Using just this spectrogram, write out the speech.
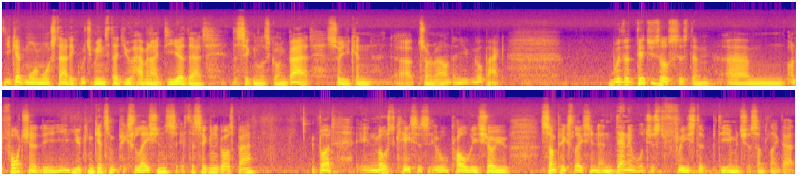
you get more and more static, which means that you have an idea that the signal is going bad. So you can uh, turn around and you can go back with a digital system, um, unfortunately, you, you, can get some pixelations if the signal goes bad. But in most cases, it will probably show you some pixelation, and then it will just freeze the, the image or something like that.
